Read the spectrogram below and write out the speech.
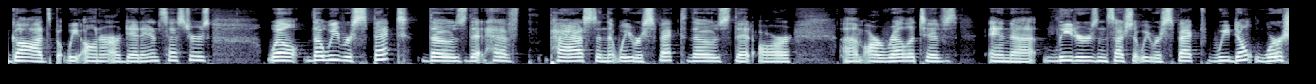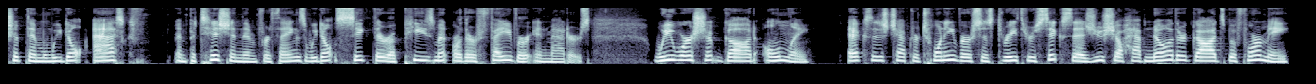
gods, but we honor our dead ancestors. Well, though we respect those that have passed and that we respect those that are um, our relatives and uh, leaders and such that we respect, we don't worship them and we don't ask and petition them for things. We don't seek their appeasement or their favor in matters. We worship God only. Exodus chapter 20, verses 3 through 6 says, You shall have no other gods before me.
